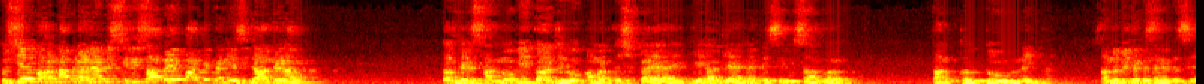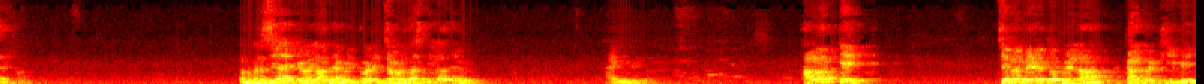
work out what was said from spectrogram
ਤੁਸੀਂ ਇਹ ਬਹਾਨਾ ਬਣਾ ਲਿਆ ਵੀ ਸ੍ਰੀ ਸਾਹਿਬ ਇਹ ਪਾ ਕੇ ਤਾਂ ਨਹੀਂ ਅਸੀਂ ਜਾਣ ਦੇਣਾ। ਤਾਂ ਫਿਰ ਸਾਨੂੰ ਵੀ ਤਾਂ ਜਦੋਂ ਅਮਰਤ ਛਕਾਇਆ ਹੈ, ਕਿਹਾ ਗਿਆ ਹੈ ਕਿ ਸ੍ਰੀ ਸਾਹਿਬ ਤੰਤ ਦੂਰ ਨਹੀਂ ਹਨ। ਸਾਨੂੰ ਵੀ ਤਾਂ ਕਿਸੇ ਨੇ ਦੱਸਿਆ ਹੈ। ਤਾਂ ਫਿਰ ਅਸੀਂ ਆਏ ਕਿਵੇਂ ਲਾ ਦਿਆਂਗੇ? ਤੁਹਾਡੇ ਜ਼ਬਰਦਸਤੀ ਲਾ ਦਿਆਂਗੇ। ਐ ਨਹੀਂ ਮਿਲਦਾ ਹਾਲਾਂਕਿ ਜਿਵੇਂ ਮੇਰੇ ਤੋਂ ਪਹਿਲਾਂ ਗੱਲ ਰੱਖੀ ਗਈ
